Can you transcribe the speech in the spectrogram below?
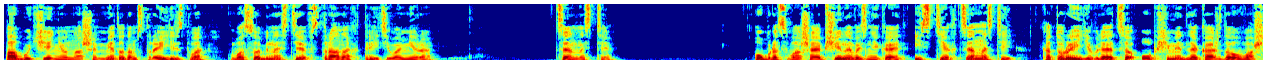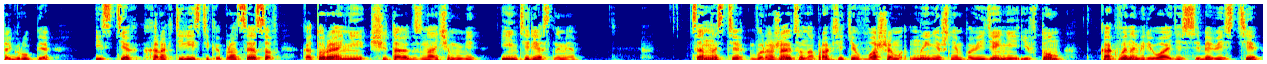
по обучению нашим методам строительства, в особенности в странах третьего мира. Ценности. Образ вашей общины возникает из тех ценностей, которые являются общими для каждого в вашей группе, из тех характеристик и процессов, которые они считают значимыми и интересными. Ценности выражаются на практике в вашем нынешнем поведении и в том, как вы намереваетесь себя вести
